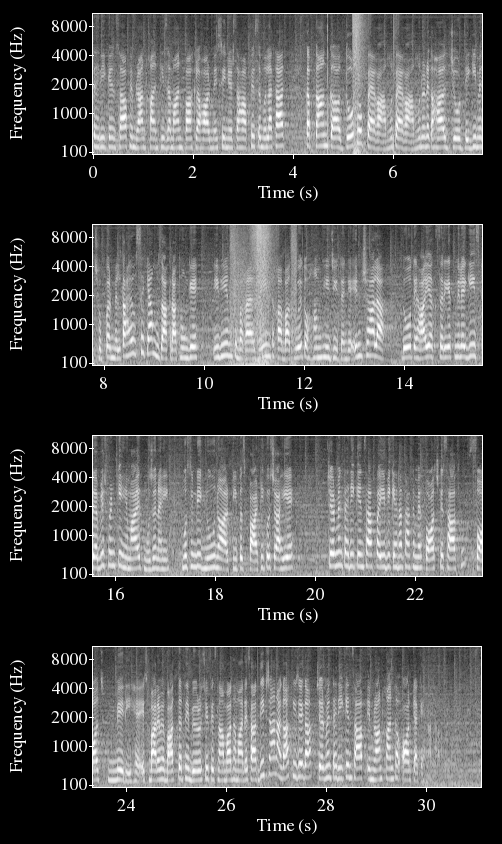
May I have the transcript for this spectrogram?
तहरीक इंसाफ इमरान खान की जमान पाक लाहौर में सीनियर सहाफ़ियों से मुलाकात। कप्तान का दो टोक पैगाम पैगाम, उन्होंने कहा, जो डिगी में छुपकर मिलता है, उससे क्या मुजाकरात होंगे? ई वी एम के बगैर भी इंतबात हुए तो हम ही जीतेंगे। इन दो तिहाई अक्सरियत मिलेगी। इस्टेबलिशमेंट की हिमायत मुझे नहीं। मुस्लिम लीग नून और पीपल्स पार्टी को चाहिए। चेयरमैन तहरीक इंसाफ का ये भी कहना था कि मैं फौज के साथ हूँ, फौज मेरी है। इस बारे में बात करते हैं ब्यूरो चीफ इस्लामाबाद हमारे साथ। दीक्षान आगाह कीजिएगा, चेयरमैन तहरीक इंसाफ इमरान खान का और क्या कहना था?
